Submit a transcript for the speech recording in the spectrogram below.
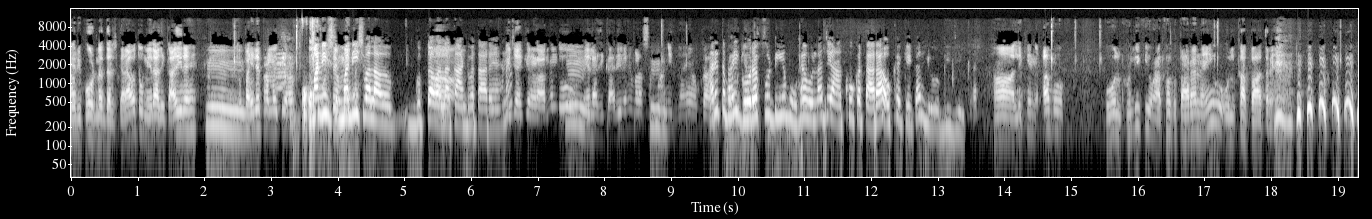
ये रिपोर्ट न दर्ज कराओ तो मेलाधिकारी रहे। तो हम्म पहले तो हमें मनीष मनीष वाला गुप्ता वाला हाँ। कांड बता रहे हैं ना? विजय करणानंद वो हम्म। मेलाधिकारी रहे बड़ा सम्मानित रहे अरे तो भाई गोरखपुर डीएम वो है होला जे आँखों का तारा होखे केकर योगी जी का। हाँ लेकिन अब पोल खुली कि आँखों को तारा नहीं वो उल्का पात रहे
